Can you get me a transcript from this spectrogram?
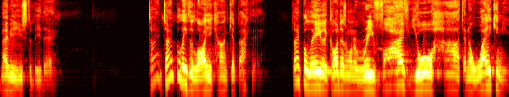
Maybe you used to be there. Don't, don't believe the lie you can't get back there. Don't believe that God doesn't want to revive your heart and awaken you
